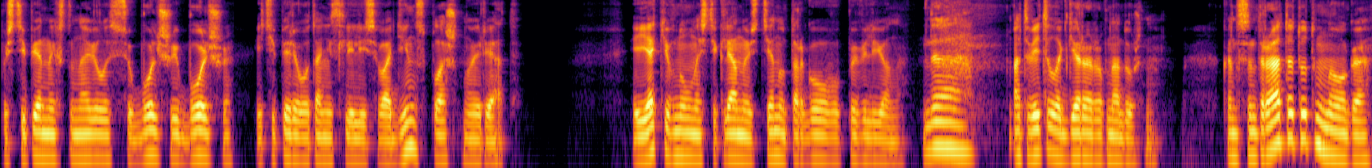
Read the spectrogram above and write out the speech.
Постепенно их становилось все больше и больше, и теперь вот они слились в один сплошной ряд». И я кивнул на стеклянную стену торгового павильона. «Да», — ответила Гера равнодушно. «Концентрата тут много».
